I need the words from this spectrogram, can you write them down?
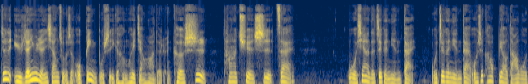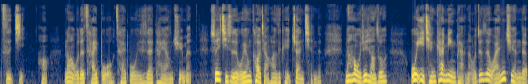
就是与人与人相处的时候，我并不是一个很会讲话的人。可是，他却是在我现在的这个年代。我这个年代，我是靠表达我自己，哈。那我的财帛，财帛也是在太阳巨门，所以其实我用靠讲话是可以赚钱的。然后我就想说，我以前看命盘呢，我就是完全的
